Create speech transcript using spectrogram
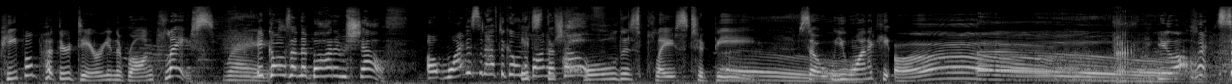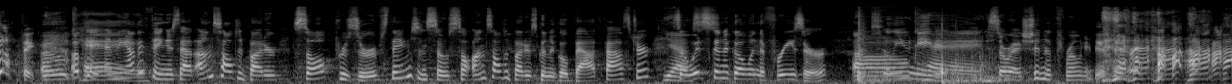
people put their dairy in the wrong place. Right. It goes on the bottom shelf. Oh, why does it have to go in It's the bottom the shelf? It's the coldest place to be. So you oh. want to keep. Oh. You all learned something. Okay. And the other thing is that unsalted butter, salt preserves things, and so, so unsalted butter is going to go bad faster. So it's going to go in the freezer until you need it. Sorry, I shouldn't have thrown it in there.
